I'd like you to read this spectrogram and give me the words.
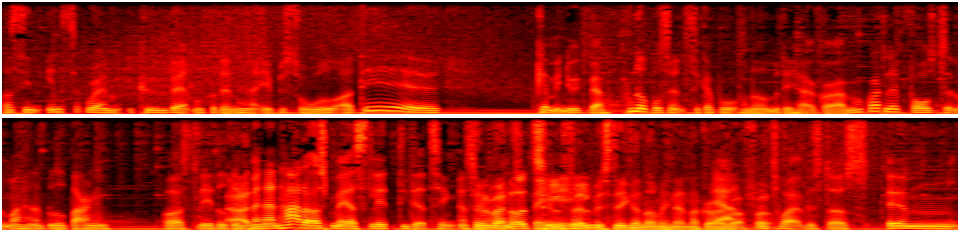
og sin Instagram i kølvandet på den her episode. Og det øh, kan man jo ikke være 100% sikker på har noget med det her at gøre. Man kan godt lidt forestille mig, at han er blevet bange og har slettet Ja, det. Men han har det også med at slette de der ting. Og så Det vil være noget tilfælde, hvis det ikke har noget med hinanden at gøre i Ja, hvert fald. det tror jeg vist også. Øhm,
